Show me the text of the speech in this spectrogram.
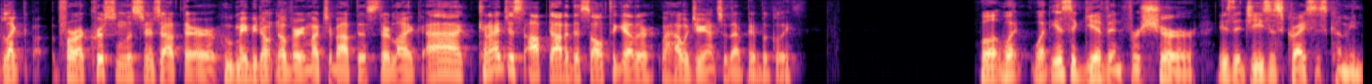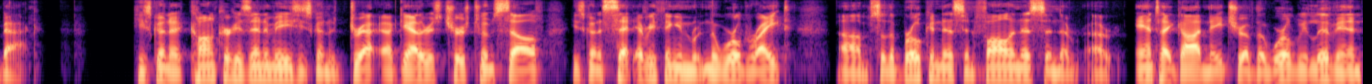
Like for our Christian listeners out there who maybe don't know very much about this, they're like, ah, can I just opt out of this altogether? Well, how would you answer that biblically? Well, what, what is a given for sure is that Jesus Christ is coming back. He's going to conquer his enemies. He's going to dra- uh, gather his church to himself. He's going to set everything in, in the world right. Um, so the brokenness and fallenness and the uh, anti-God nature of the world we live in,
